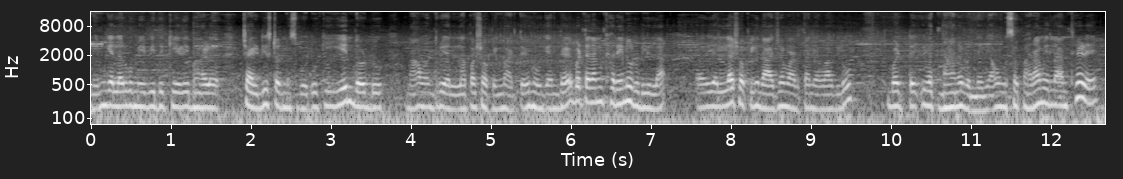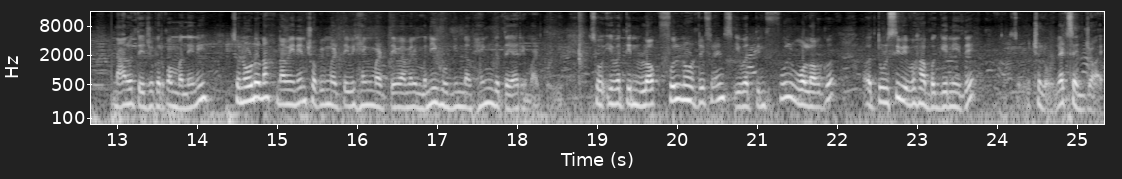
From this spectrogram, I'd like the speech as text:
ನಿಮ್ಗೆಲ್ಲರಿಗೂ ಮೇ ಬಿ ಇದು ಕೇಳಿ ಭಾಳ ಚೈಲ್ಡಿಸ್ಟ್ ಅನ್ನಿಸ್ಬೋದು ಕಿ ಏನು ದೊಡ್ಡ? ನಾವಂತರೂ ಎಲ್ಲಪ್ಪ ಶಾಪಿಂಗ್ ಮಾಡ್ತೇವೆ ಹೋಗಿ ಅಂತೇಳಿ ಬಟ್ ನನ್ನ ಖರೇನೂ ರೂಢಿಲ್ಲ ಎಲ್ಲ ಶಾಪಿಂಗ್ ರಾಜ ಮಾಡ್ತಾನೆ ಯಾವಾಗಲೂ. ಬಟ್ ಇವತ್ತು ನಾನು ಬಂದೇನಿ. ಅವ್ನಿಗೆ ಸ್ವಲ್ಪ ಆರಾಮಿಲ್ಲ ಅಂಥೇಳಿ ನಾನು ತೇಜು ಕರ್ಕೊಂಡು ಬಂದೀನಿ. ಸೊ ನೋಡೋಣ ನಾವು ಏನೇನು ಶಾಪಿಂಗ್ ಮಾಡ್ತೀವಿ ಹೆಂಗೆ ಮಾಡ್ತೀವಿ ಆಮೇಲೆ ಮನೆಗೆ ಹೋಗಿ ನಾವು ಹೆಂಗೆ ತಯಾರಿ ಮಾಡ್ತೀವಿ. ಸೊ ಇವತ್ತಿನ ವ್ಲಾಗ್ ಫುಲ್ ನೋಡಿರಿ ಫ್ರೆಂಡ್ಸ್ ಇವತ್ತಿನ ಫುಲ್ ವ್ಲಾಗ್ ತುಳಸಿ ವಿವಾಹ ಬಗ್ಗೆನೇ ಇದೆ. ಸೊ ಚಲೋ ಲೆಟ್ಸ್ ಎಂಜಾಯ್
